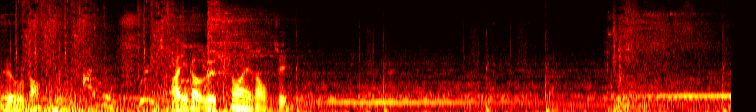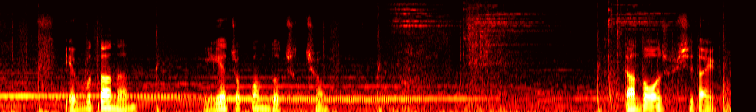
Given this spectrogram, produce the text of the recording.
왜 오나? 자이라 왜 이렇게 많이 나오지? 얘보다는 이게 조금 더 좋죠. 일단 넣어줍시다 이거.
